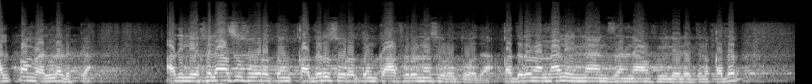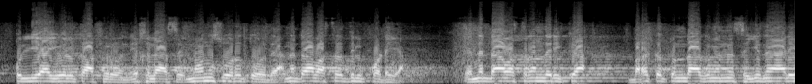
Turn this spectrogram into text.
അല്പം വെള്ളെടുക്കുക അതിൽ ഇഖ്ലാസ് സൂറത്തും ഖദർ സൂറത്തും കാഫിറുന സൂറത്തും അതാ ഖദർ എന്ന് പറഞ്ഞാൽ ഇന്നാൻസൽ ഖദർ. കുല്യായുൽ കാഫിറൂൻ ഇഖ്ലാസ് മൂന്ന് സൂറത്തും അതാ എന്നിട്ട് ആ വസ്ത്രത്തിൽ കൊടയ എന്നിട്ട് ആ വസ്ത്രം ധരിക്കുക. ബറക്കത്തുണ്ടാകുമെന്ന് സയ്യിദ് അലി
